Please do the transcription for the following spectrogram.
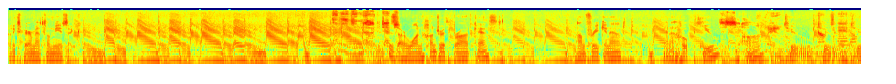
of experimental music. This is our 100th broadcast. I'm freaking out, and I hope you are too, too, too.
